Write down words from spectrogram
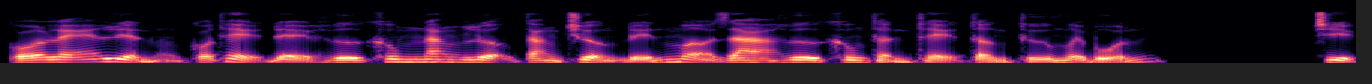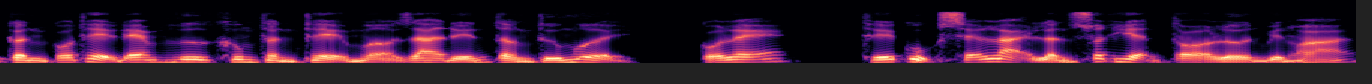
có lẽ liền có thể để hư không năng lượng tăng trưởng đến mở ra hư không thần thể tầng thứ mười bốn. Chỉ cần có thể đem hư không thần thể mở ra đến tầng thứ mười, có lẽ thế cục sẽ lại lần xuất hiện to lớn biến hóa.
